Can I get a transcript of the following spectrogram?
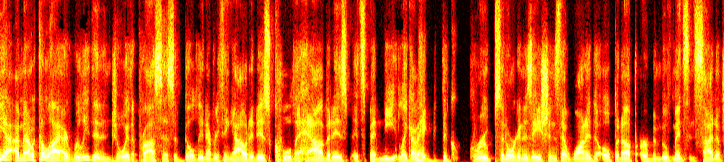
yeah, I I'm not gonna lie, I really did enjoy the process of building everything out. It is cool to have. It is, it's been neat. Like I've had the groups and organizations that wanted to open up urban movements inside of,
